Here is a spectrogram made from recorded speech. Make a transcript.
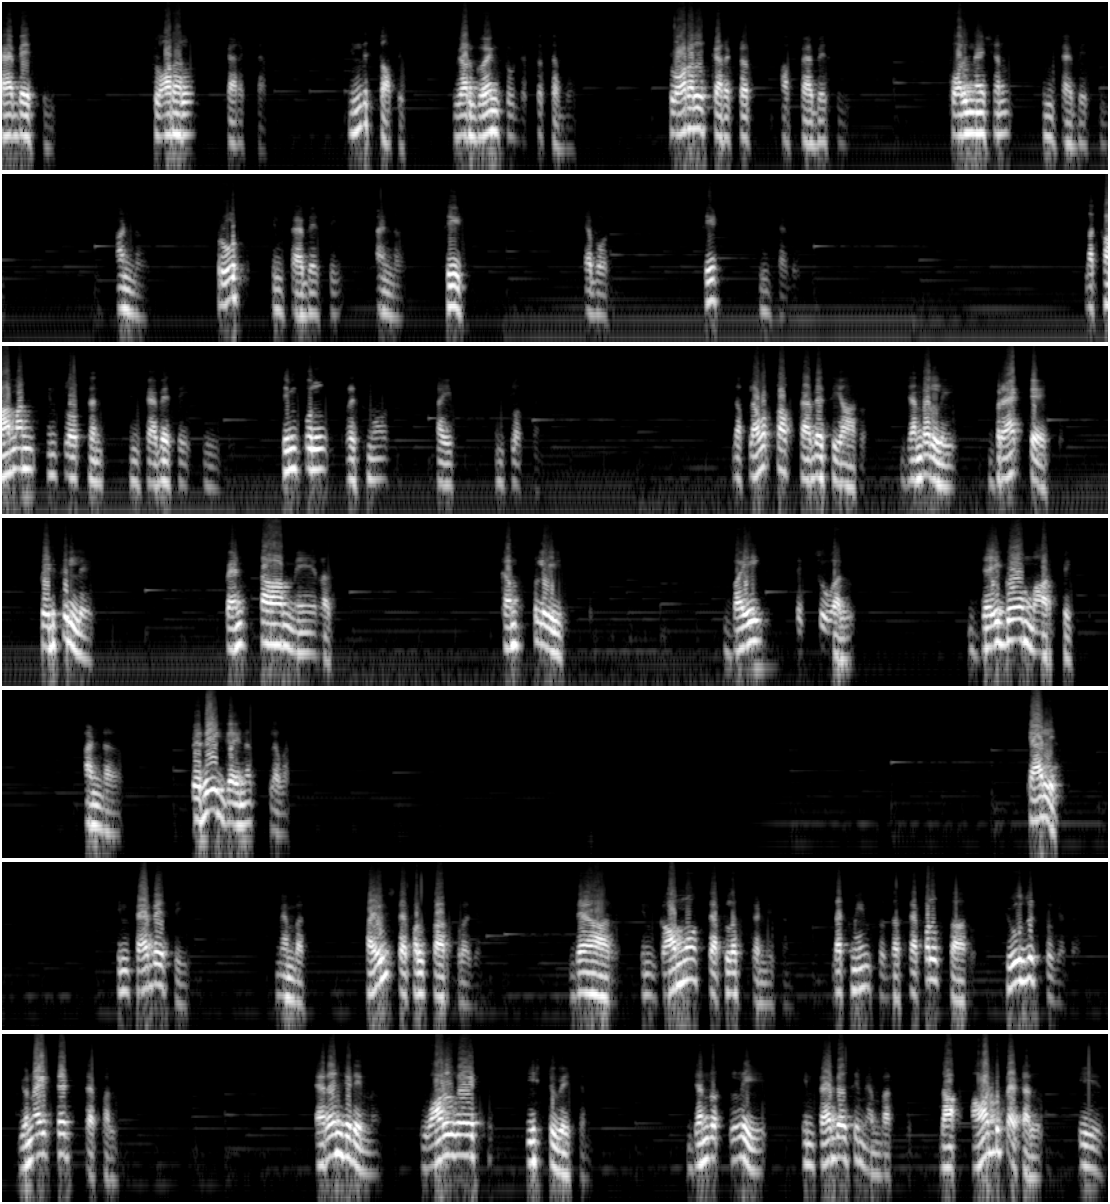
Fabaceae, floral character. In this topic, we are going to discuss about floral characters of Fabaceae, pollination in Fabaceae, and fruit in Fabaceae, and seeds about seeds in Fabaceae. The common inflorescence in Fabaceae is simple racemose type inflorescence. The flowers of Fabaceae are generally bractate, pedicellate, pentamerous, complete, bisexual, zygomorphic, and perigynous flowers. Calyx. In Fabaceae members, five sepals are present. They are in gomosepalous condition. That means the sepals are fused together, united sepals, arranged in valvate estivation. Generally, in Fabaceae members, the odd petal is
